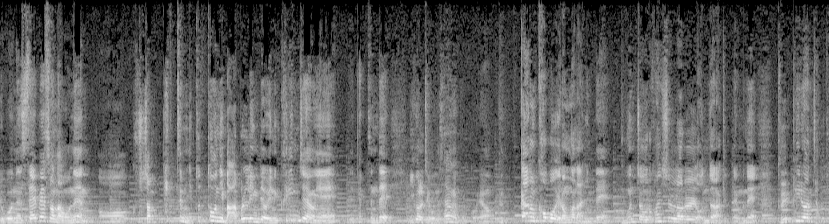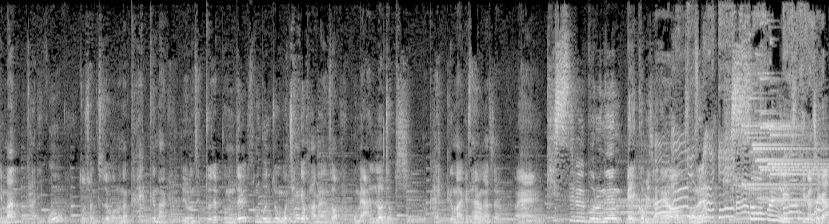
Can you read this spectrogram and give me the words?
요거는 셉에서 나오는 어, 쿠션 팩트입니다. 투톤이 마블링 되어 있는 크림 제형의 팩트인데 이걸 제가 오늘 사용해 볼 거예요. 극강 커버 이런 건 아닌데 부분적으로 컨실러를 얹어놨기 때문에 불필요한 잡티만 가리고 또 전체적으로는 깔끔하게 이런 색조 제품들 성분 좋은 거 챙겨가면서 봄에 알러지 없이 또 깔끔하게 사용하자고요. 예. 키스를 부르는 메이크업이잖아요. 그래서 오늘 키스 오블 립스틱을 제가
